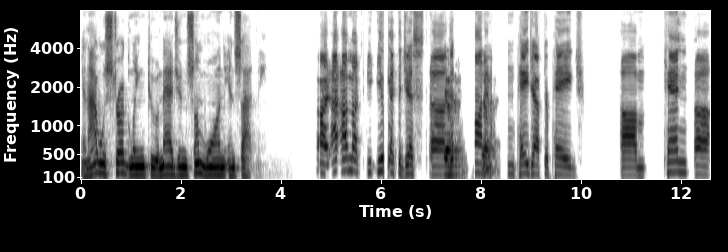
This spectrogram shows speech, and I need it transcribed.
and I was struggling to imagine someone inside. All right, I, I'm not. You, get the gist. Uh, Yeah. on Yeah. and on, page after page. Um, Ken, uh,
